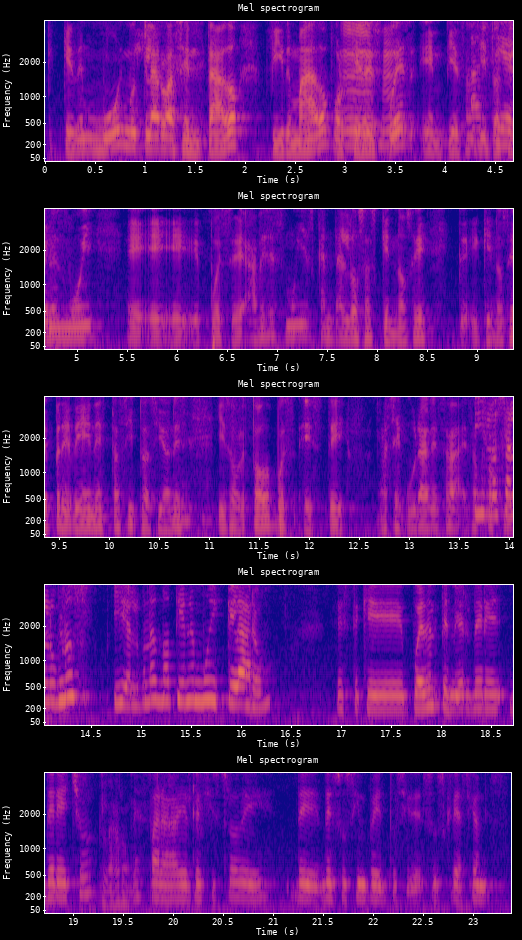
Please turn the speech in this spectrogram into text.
que quede muy, muy claro, asentado, firmado, porque después empiezan Así situaciones es. muy, eh, eh, eh, pues eh, a veces muy escandalosas que no se, que, que no se prevén estas situaciones Exacto. y sobre todo, pues, este, asegurar esa, esa Y los alumnos y algunas no tienen muy claro este que pueden tener dere- derecho Claro. Es- para el registro de, de- de sus inventos y de sus creaciones.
